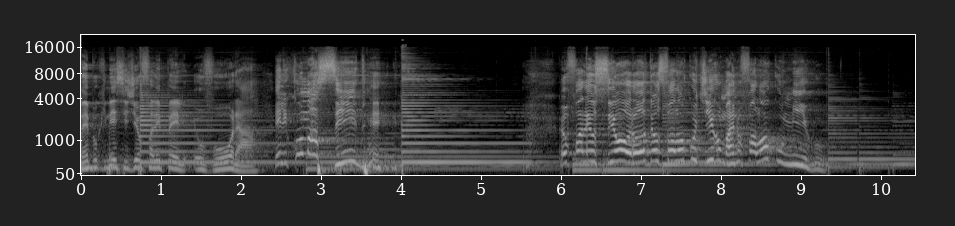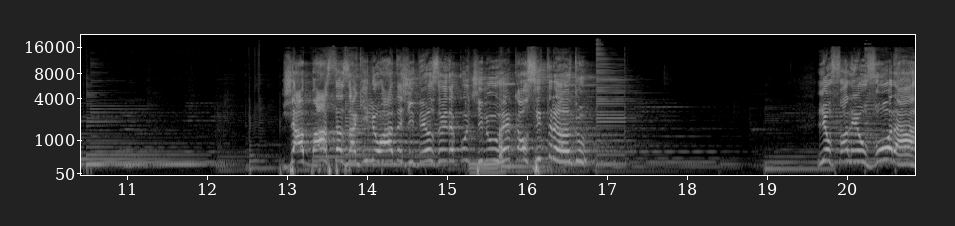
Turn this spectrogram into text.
Lembro que nesse dia eu falei para ele: Eu vou orar. Ele, como assim, Eu falei: O senhor orou, Deus falou contigo, mas não falou comigo. Já basta as aguilhoadas de Deus, eu ainda continuo recalcitrando. E eu falei, eu vou orar.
